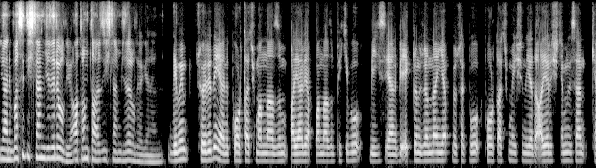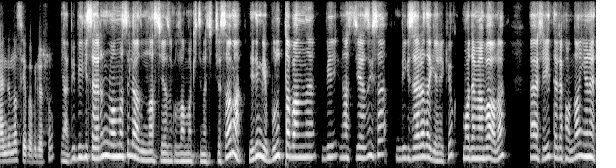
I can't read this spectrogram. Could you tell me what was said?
yani basit işlemcileri oluyor. Atom tarzı işlemciler oluyor genelde. Demin söyledin yani port açman lazım, ayar yapman lazım. Peki bu bilgisi yani bir ekran üzerinden yapmıyorsak bu port açma işini ya da ayar işlemini sen kendin nasıl yapabiliyorsun? Ya bir bilgisayarın olması lazım NAS cihazı kullanmak için açıkçası ama dediğim gibi bulut tabanlı bir NAS cihazıysa bilgisayara da gerek yok. Modeme bağla. Her şeyi telefondan yönet.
